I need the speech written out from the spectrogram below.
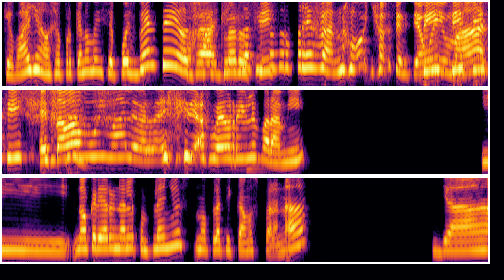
que vaya? O sea, ¿por qué no me dice, pues vente? O sea, claro, la fiesta sorpresa, ¿no? Yo me sentía muy mal. Sí, sí, Estaba muy mal, de verdad. Ese día fue horrible para mí. Y no quería arruinar el cumpleaños, no platicamos para nada ya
